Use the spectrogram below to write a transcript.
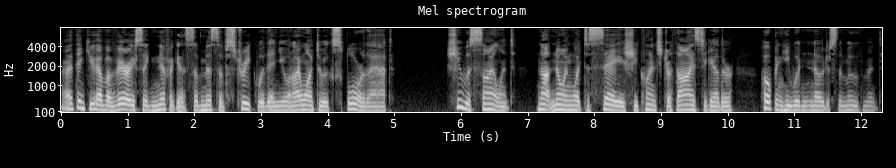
I think you have a very significant submissive streak within you and I want to explore that." She was silent, not knowing what to say as she clenched her thighs together, hoping he wouldn't notice the movement.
